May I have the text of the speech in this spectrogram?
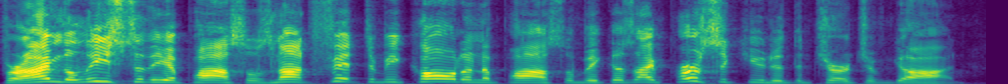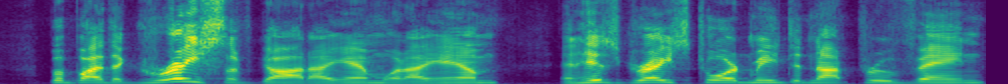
For I'm the least of the apostles, not fit to be called an apostle, because I persecuted the church of God. But by the grace of God I am what I am, and his grace toward me did not prove vain.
